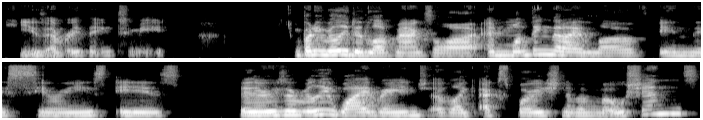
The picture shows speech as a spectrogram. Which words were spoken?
he's everything to me but he really did love Mags a lot. And one thing that I love in this series is there's a really wide range of like exploration of emotions.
